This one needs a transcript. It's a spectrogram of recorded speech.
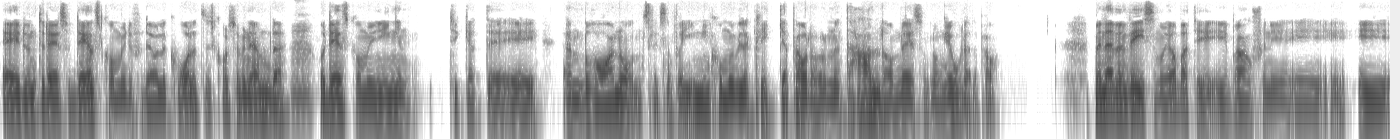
Är du inte det så dels kommer du få dålig quality score som vi nämnde mm. och dels kommer ingen tycka att det är en bra annons. Liksom, för ingen kommer vilja klicka på den om det inte handlar om det som de googlade på. Men även vi som har jobbat i, i branschen i, i, i,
